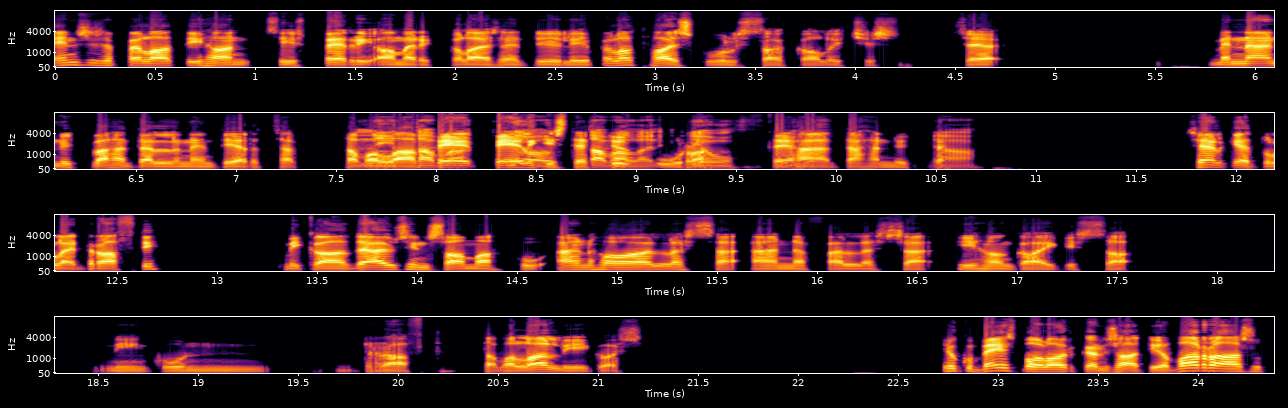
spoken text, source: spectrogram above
ensin sä pelaat ihan siis peri-amerikkalaiseen tyyliin, pelaat high schoolissa ja collegeissa. Se, mennään nyt vähän tällainen, tiedät sä, tavallaan niin, tava- pe- pelkistetty joo, ura joo, tehdään joo, tähän nyt. Joo. Selkeä tulee drafti, mikä on täysin sama kuin NHL, NFL, ihan kaikissa niin kuin draft tavallaan liikoissa. Joku baseball-organisaatio varaa sut,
